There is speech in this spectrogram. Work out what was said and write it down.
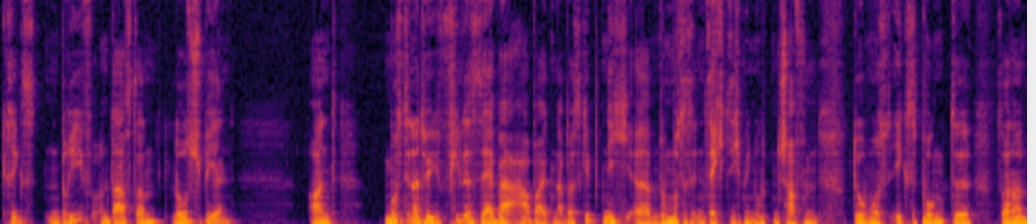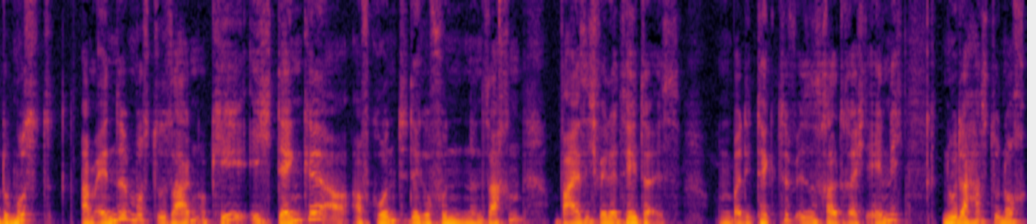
kriegst einen Brief und darfst dann losspielen. Und musst dir natürlich vieles selber erarbeiten, aber es gibt nicht, ähm, du musst es in 60 Minuten schaffen, du musst x Punkte, sondern du musst am Ende musst du sagen, okay, ich denke, au- aufgrund der gefundenen Sachen weiß ich, wer der Täter ist. Und bei Detective ist es halt recht ähnlich, nur da hast du noch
